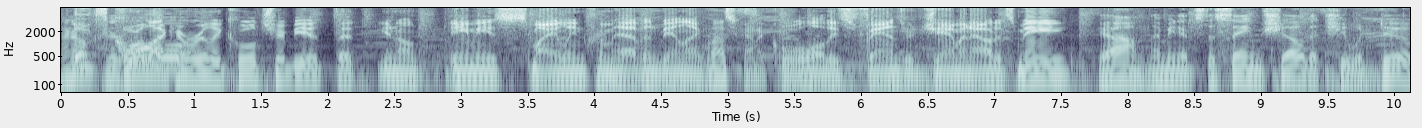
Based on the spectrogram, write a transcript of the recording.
I know. it's cool. or like a really cool tribute that, you know, Amy is smiling from heaven, being like, well, that's kind of cool. All these fans are jamming out. It's me. Yeah, I mean, it's the same show that she would do,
